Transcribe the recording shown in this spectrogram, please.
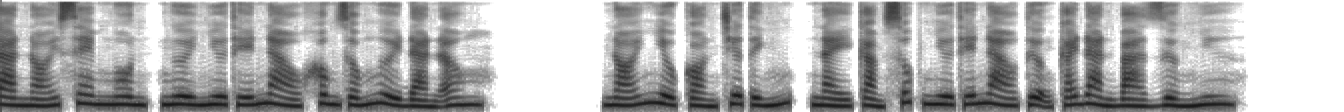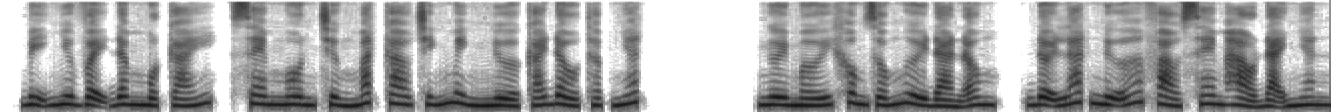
Ta nói xem ngôn, ngươi như thế nào không giống người đàn ông. Nói nhiều còn chưa tính, này cảm xúc như thế nào tượng cái đàn bà dường như. Bị như vậy đâm một cái, xem ngôn chừng mắt cao chính mình nửa cái đầu thập nhất. Người mới không giống người đàn ông, đợi lát nữa vào xem hảo đại nhân.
